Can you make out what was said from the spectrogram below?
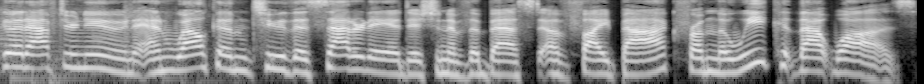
Good afternoon, and welcome to the Saturday edition of the Best of Fight Back from the week that was.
